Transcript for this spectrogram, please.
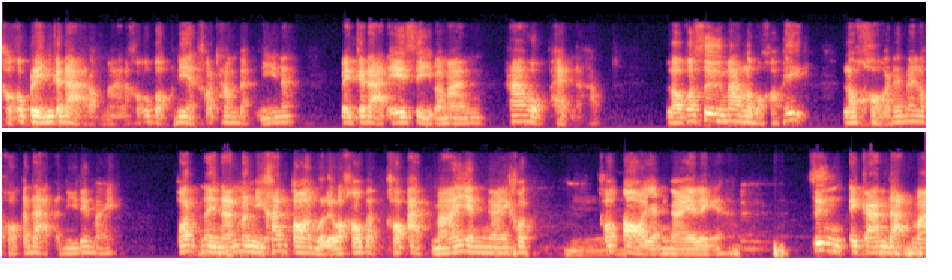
เขาก็ปริ้นกระดาษออกมาแล้วเขาก็บอกเนี่ยเขาทำแบบนี้นะ เป็นกระดาษ A4 ประมาณห้าหกแผ่นนะครับ เราก็ซื่อมากเราบอกเขาเฮ้ยเราขอได้ไหมเราขอกระดาษอันนี้ได้ไหมเพราะในนั้นมันมีขั้นตอนหมดเลยว่าเขาแบบเขาอัดไม้ยังไงเขาอืมเขาต่อยังไงอะไรเงี้ยอืมซึ่งไอการดัดไม้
